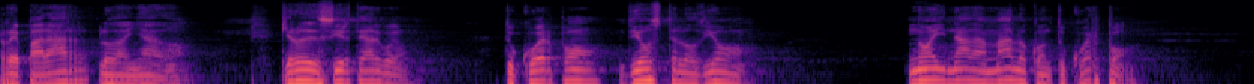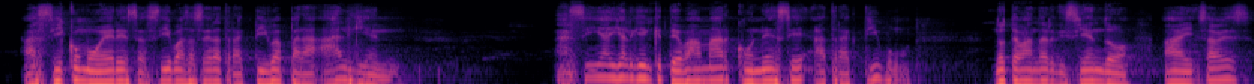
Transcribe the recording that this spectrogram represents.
reparar lo dañado. Quiero decirte algo, tu cuerpo, Dios te lo dio. No hay nada malo con tu cuerpo. Así como eres, así vas a ser atractiva para alguien. Así hay alguien que te va a amar con ese atractivo. No te va a andar diciendo, ay, ¿sabes?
